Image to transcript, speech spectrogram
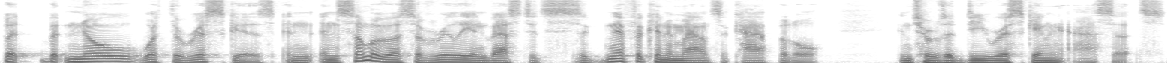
but but know what the risk is. And and some of us have really invested significant amounts of capital in terms of de-risking assets.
